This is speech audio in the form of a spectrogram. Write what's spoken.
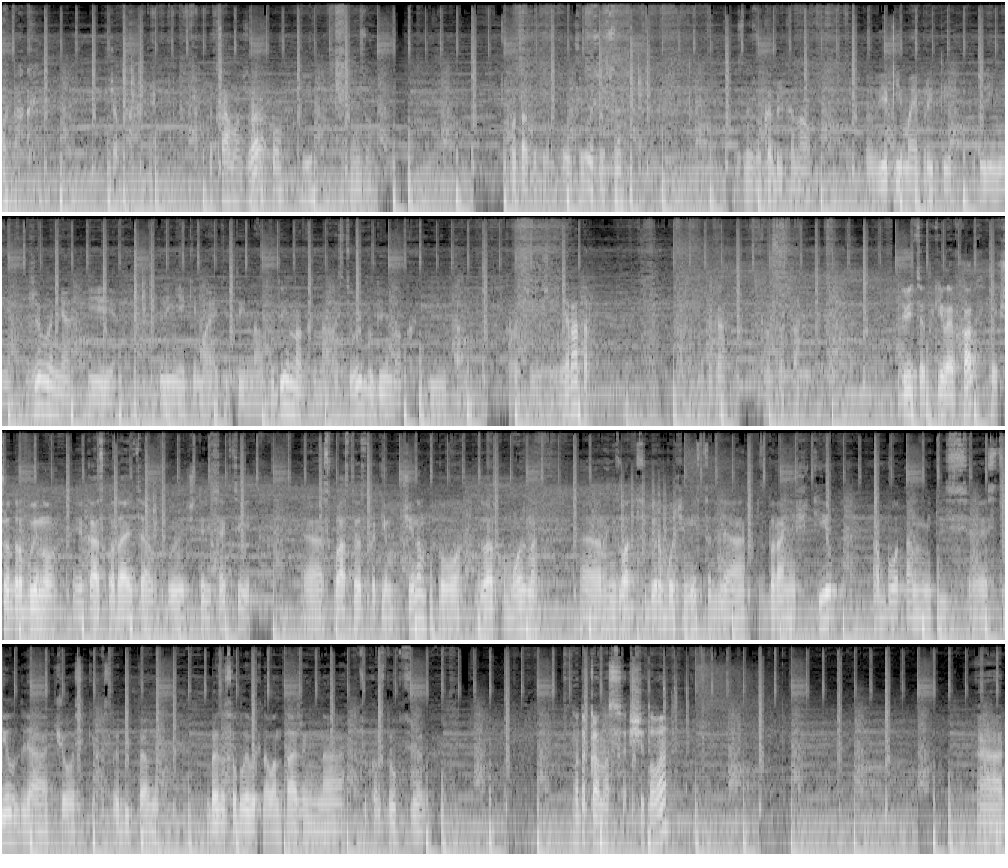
Отак. Чітко. Так само зверху і знизу. Отак от у нас вийшло все. Знизу кабель канал, в який має прийти лінії живлення і лінії, які мають йти на будинок, на гостєвий будинок і там коротше, ще генератор. Ось така красота. Дивіться, такий лайфхак. Якщо дробину, яка складається в 4 секції, е, скласти ось таким чином, то зверху можна е, організувати собі робоче місце для збирання щитів або там якийсь е, стіл для чогось, якихось робіт певних, без особливих навантажень на цю конструкцію. Отака у нас щитова. Е,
